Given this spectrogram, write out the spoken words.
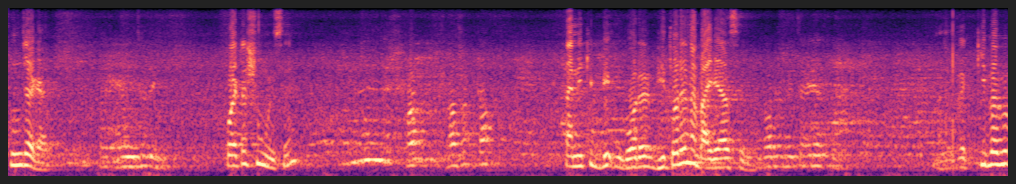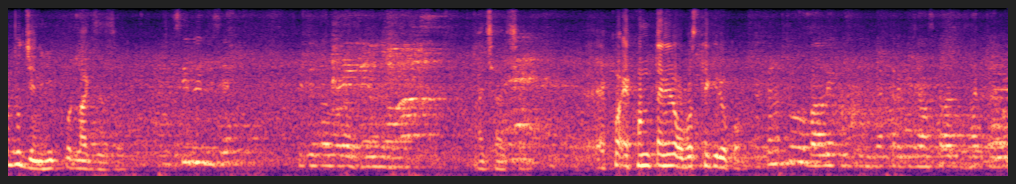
কোন জায়গায়? কয়টার সময় হয়েছে? তাই নাকি ঘরের ভিতরে না বাইরে আছে? ঘরের ভিতরে আছে। আচ্ছা, কীভাবে বুঝছেন হিট লাগছে আচ্ছা আচ্ছা। এখন এখন তাদের অবস্থা কীরকম? এখানে তো ভালো ডাক্তার কিছু হবে।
